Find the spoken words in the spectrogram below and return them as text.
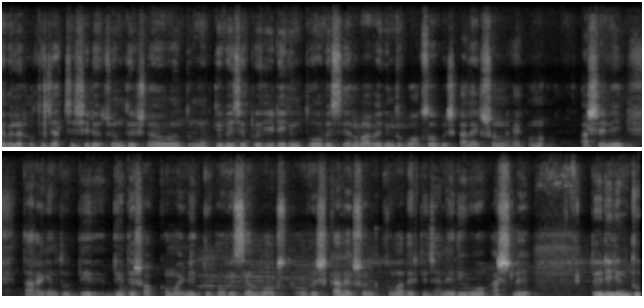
লেভেলের হতে যাচ্ছে, সেটা হচ্ছে উনত্রিশ নভেম্বর কিন্তু মুক্তি পেয়েছে। তো এটা কিন্তু অফিসিয়ালভাবে কিন্তু বক্স অফিস কালেকশন এখন আসেনি, তারা কিন্তু দিতে সক্ষম হয়নি। তো অফিসিয়াল বক্স অফিস কালেকশন তোমাদেরকে জানিয়ে দিব আসলে। তো এটি কিন্তু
